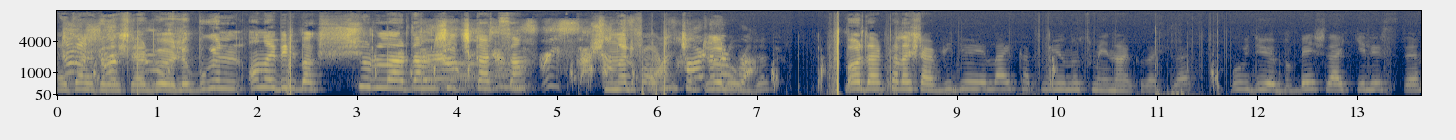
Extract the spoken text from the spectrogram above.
Evet arkadaşlar böyle. Bugün ona bir bak şuralardan bir şey çıkartsam şunları falan çok güzel olacak. Bu arada arkadaşlar videoya like atmayı unutmayın arkadaşlar. Bu videoya 5 like gelirse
